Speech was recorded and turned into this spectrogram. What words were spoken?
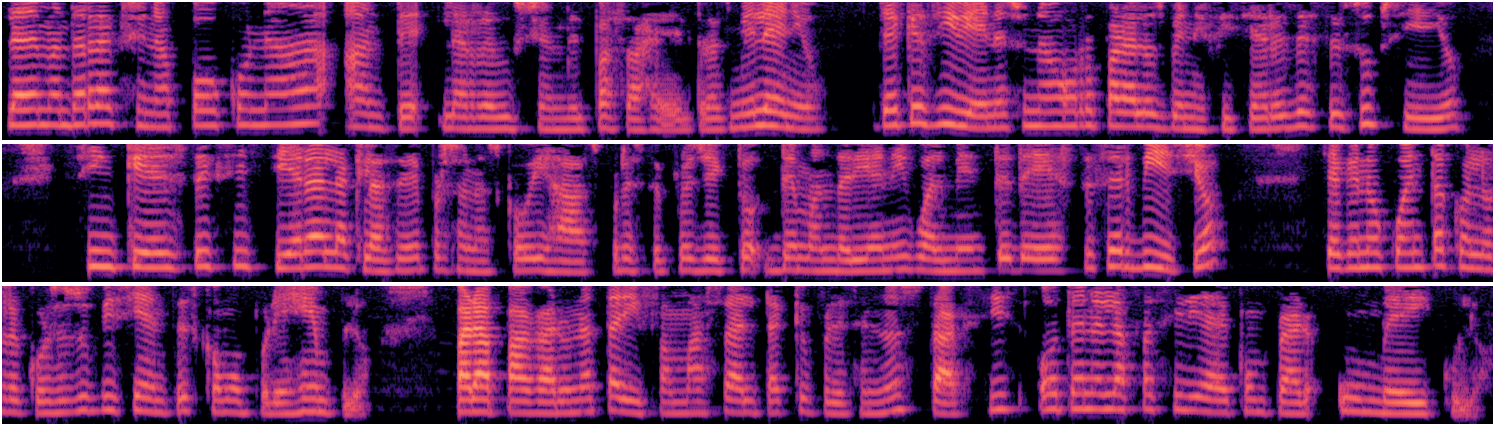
la demanda reacciona poco o nada ante la reducción del pasaje del Transmilenio, ya que si bien es un ahorro para los beneficiarios de este subsidio, sin que éste existiera, la clase de personas cobijadas por este proyecto demandarían igualmente de este servicio, ya que no cuenta con los recursos suficientes como por ejemplo para pagar una tarifa más alta que ofrecen los taxis o tener la facilidad de comprar un vehículo.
